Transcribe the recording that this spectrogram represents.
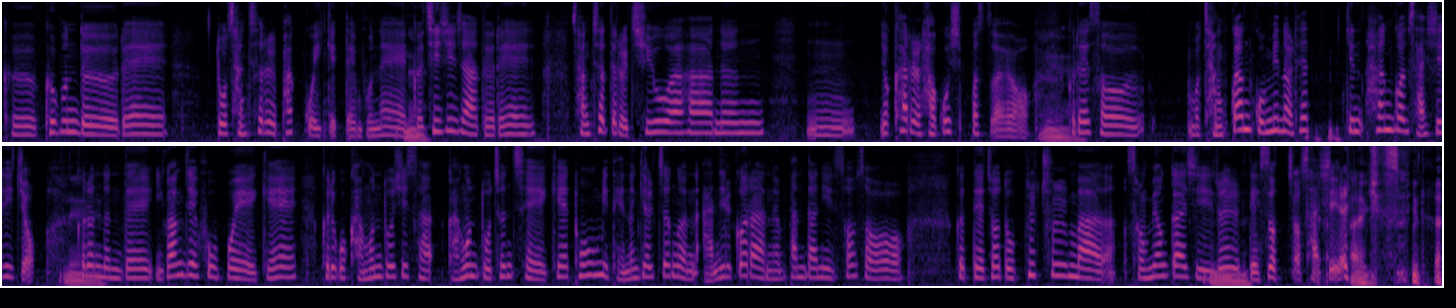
그 그분들의 또 상처를 받고 있기 때문에 네. 그 지지자들의 상처들을 치유하는 음, 역할을 하고 싶었어요. 네. 그래서 뭐 잠깐 고민을 했긴 한 건 사실이죠. 네. 그랬는데 이광재 후보에게 그리고 강원도지사 강원도 전체에게 도움이 되는 결정은 아닐 거라는 판단이 서서 그때 저도 불출마 성명까지를 음. 냈었죠, 사실. 알겠습니다.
